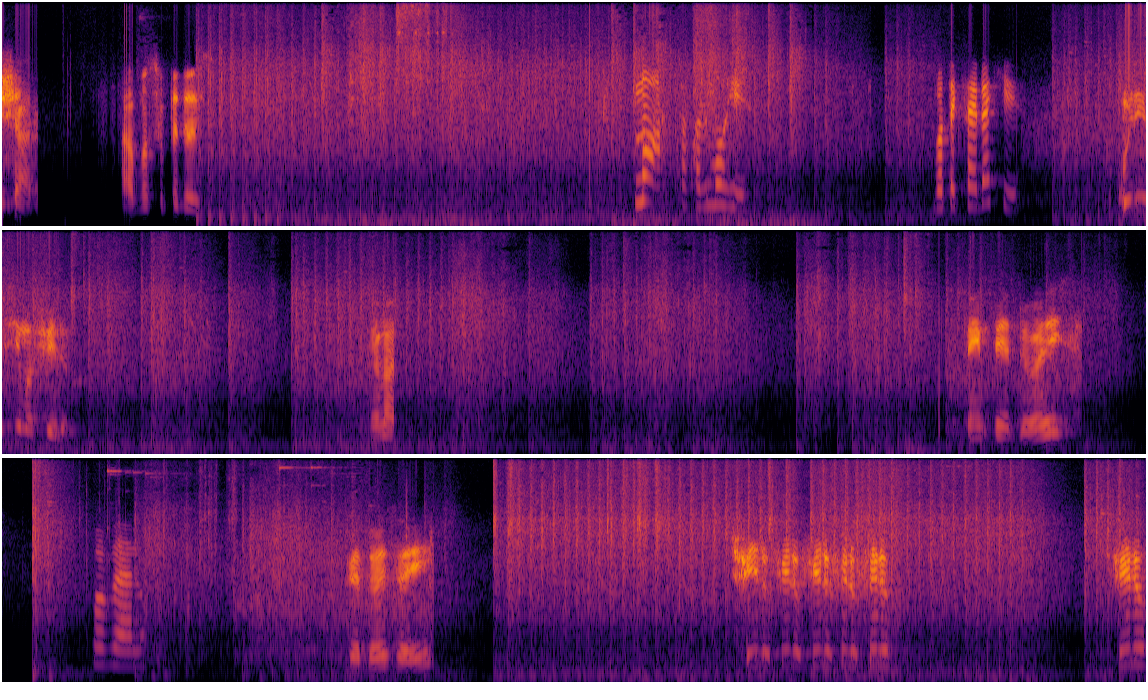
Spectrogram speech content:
Puxaram. Avança o P2. Nossa, quase morri. Vou ter que sair daqui. Cuida em cima, filho. Relaxa. Tem P2. Tô vendo. P2 aí. Filho, filho, filho, filho, filho. Filho.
